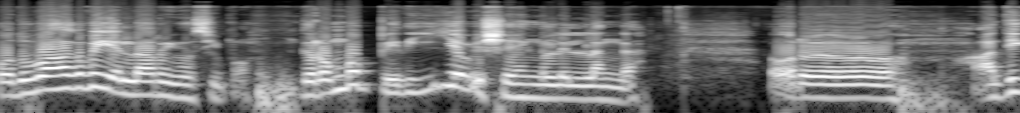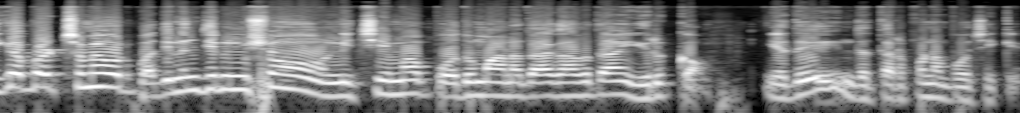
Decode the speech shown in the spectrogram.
பொதுவாகவே எல்லாரும் யோசிப்போம். இது ரொம்ப பெரிய விஷயங்கள் இல்லைங்க. ஒரு அதிகபட்சமே ஒரு பதினஞ்சு நிமிஷம் நிச்சயமாக போதுமானதாக தான் இருக்கும். எது? இந்த தர்ப்பண பூஜைக்கு.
